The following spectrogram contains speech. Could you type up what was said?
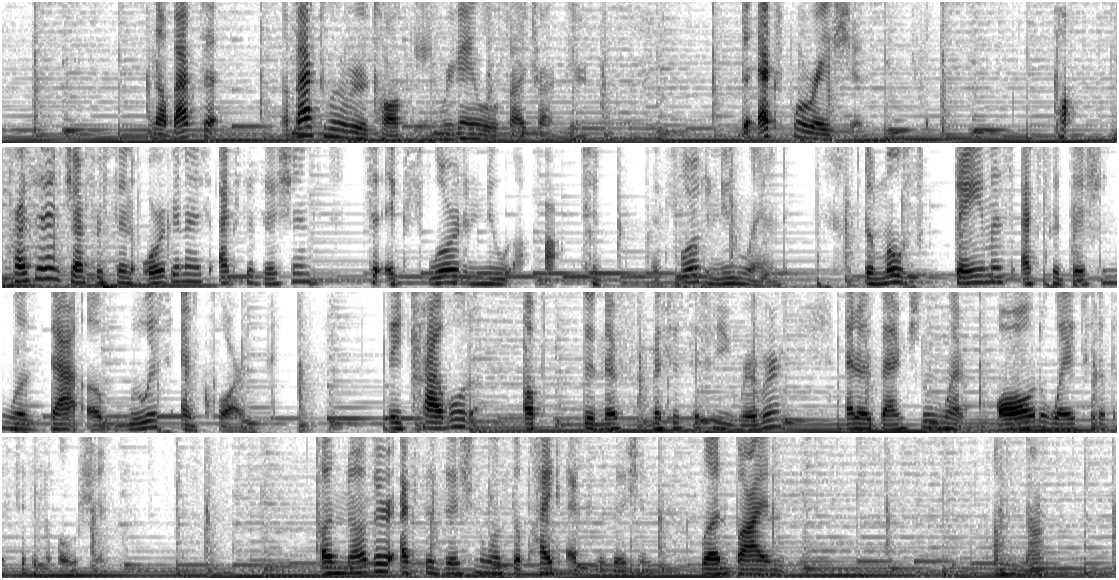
Now back to now back to where we were talking. We're getting a little sidetracked here. The exploration. President Jefferson organized expeditions to explore the new uh, to explore the new land. The most famous expedition was that of Lewis and Clark. They traveled up the Mississippi River and eventually went all the way to the Pacific Ocean. Another expedition was the Pike Expedition, led by I'm not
